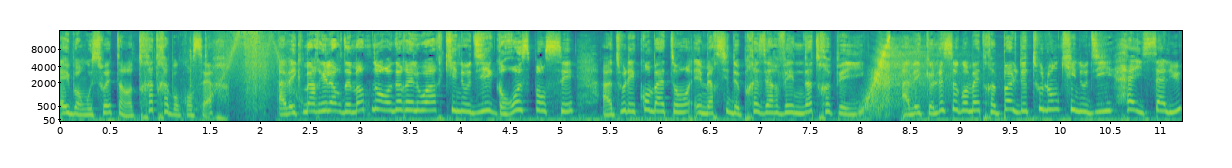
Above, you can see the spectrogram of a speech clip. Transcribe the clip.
eh ben on vous souhaite un très très bon concert. Avec Marie-Laure de Maintenant en Eure-et-Loire qui nous dit grosse pensée à tous les combattants et merci de préserver notre pays. Avec le second maître Paul de Toulon qui nous dit Hey salut,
